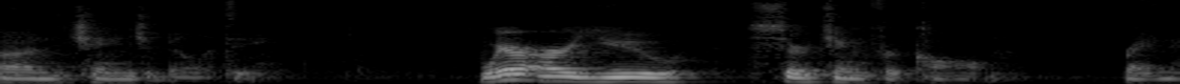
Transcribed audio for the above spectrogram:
unchangeability. Where are you searching for calm right now.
